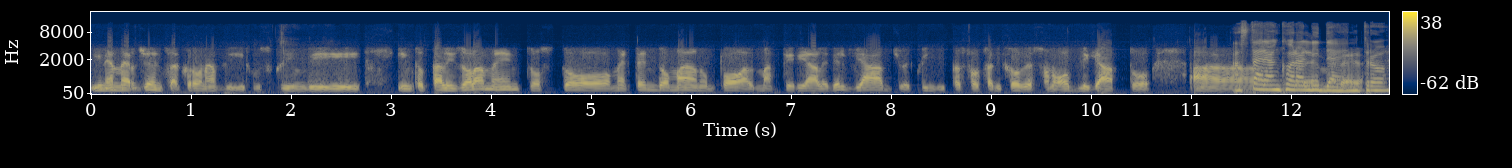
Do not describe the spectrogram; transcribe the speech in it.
in emergenza coronavirus, quindi in totale isolamento sto mettendo mano un po' al materiale del viaggio e quindi per forza di cose sono obbligato a, a stare ancora lì dentro.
